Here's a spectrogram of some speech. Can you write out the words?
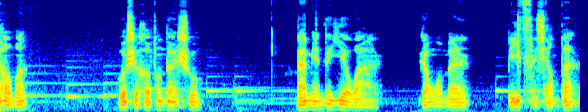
好吗？我是和风大叔。难眠的夜晚，让我们彼此相伴。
